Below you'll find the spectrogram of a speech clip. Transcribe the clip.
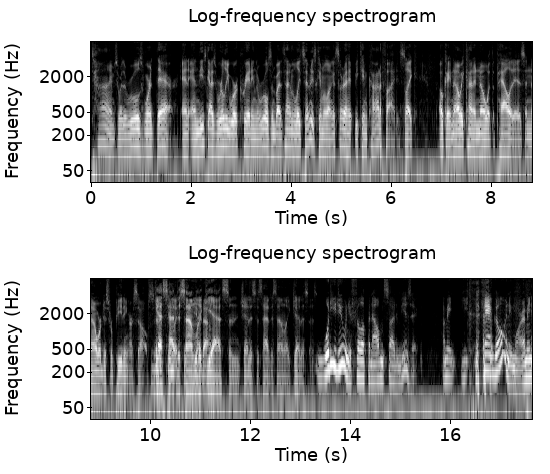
times where the rules weren't there, and and these guys really were creating the rules. And by the time the late seventies came along, it sort of became codified. It's like, okay, now we kind of know what the palette is, and now we're just repeating ourselves. And Yes had like to sound like yes, and Genesis had to sound like Genesis. what do you do when you fill up an album side of music? I mean, you, you can't go anymore. I mean,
